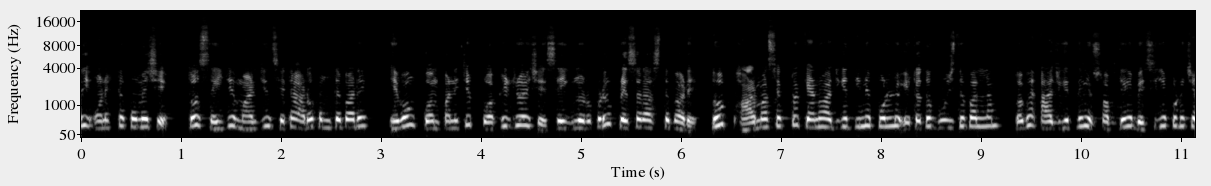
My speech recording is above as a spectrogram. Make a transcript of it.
ইতিমধ্যেই অনেকটা কমেছে। তো সেই যে মার্জিন সেটা আরও কমতে পারে এবং কোম্পানির যে প্রফিট রয়েছে সেইগুলোর উপরেও প্রেসার আসতে পারে। তো ফার্মা সেক্টর কেন আজকের দিনে পড়ল এটা তো বুঝতে পারলাম। তবে আজকের দিনে সব থেকে বেশি যে পড়েছে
